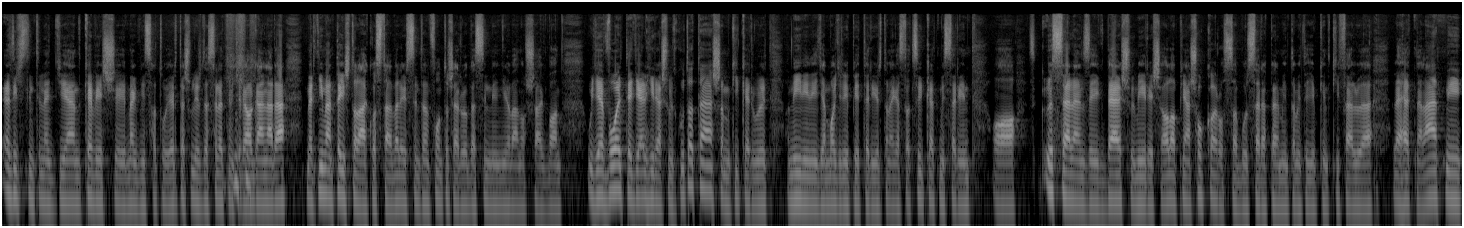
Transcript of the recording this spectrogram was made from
Ez is szintén egy ilyen kevéssé megbízható értesülés, de szeretném, hogy reagálnál rá, mert nyilván te is találkoztál vele, és szerintem fontos erről beszélni nyilvánosságban. Ugye volt egy elhíresült kutatás, ami kikerült, a 4 en Magyar Péter írta meg ezt a cikket, miszerint az összellenzék belső mérése alapján sokkal rosszabbul szerepel, mint amit egyébként kifelőle lehetne látni.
